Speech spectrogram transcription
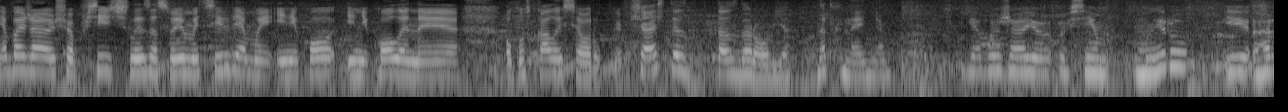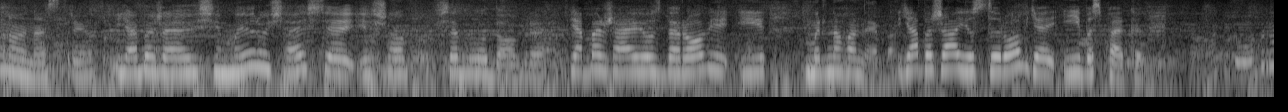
Я бажаю, щоб всі йшли за своїми цілями і ніколи, і ніколи не опускалися у руки. Щастя та здоров'я, натхнення. Я бажаю усім миру і гарного настрою. Я бажаю всім миру, щастя і щоб все було добре. Я бажаю здоров'я і мирного неба. Я бажаю здоров'я і безпеки. Добре,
